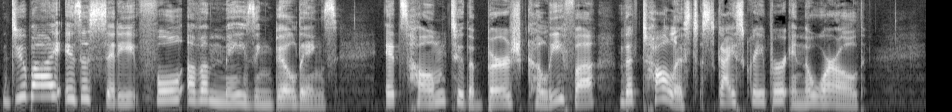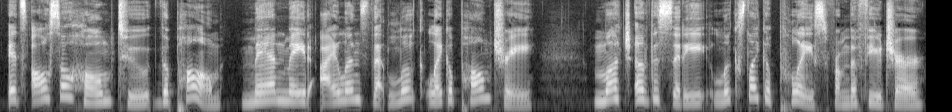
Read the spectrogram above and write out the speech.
Dubai is a city full of amazing buildings. It's home to the Burj Khalifa, the tallest skyscraper in the world. It's also home to the Palm, man made islands that look like a palm tree. Much of the city looks like a place from the future.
